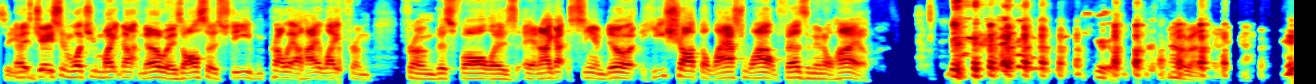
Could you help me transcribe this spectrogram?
seeing. Uh, Jason, what you might not know is also Steve. Probably a highlight from from this fall is, and I got to see him do it. He shot the last wild pheasant in Ohio. True. How about that? Yeah.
